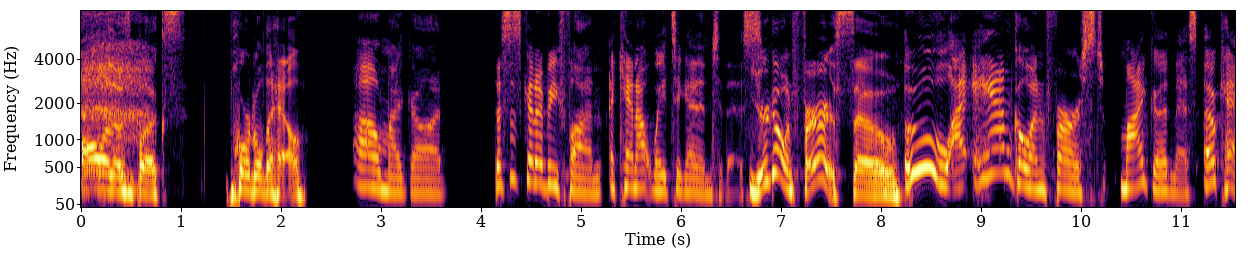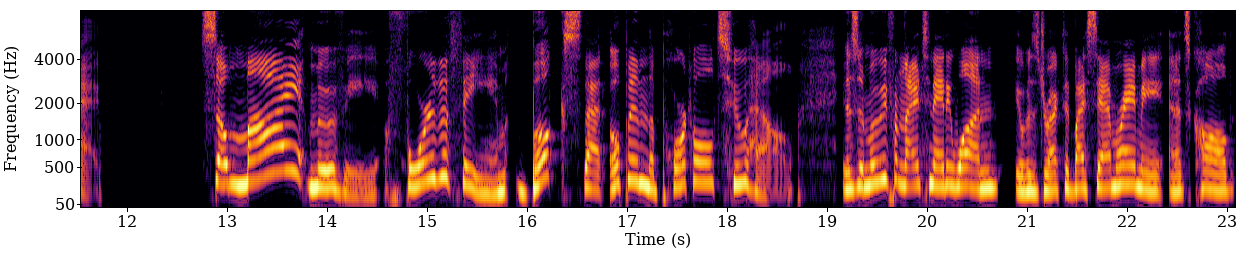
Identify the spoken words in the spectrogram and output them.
All of those books, portal to hell. oh my God. This is going to be fun. I cannot wait to get into this. You're going first, so Ooh, I am going first. My goodness. Okay. So, my movie for the theme, Books That Open the Portal to Hell, is a movie from 1981. It was directed by Sam Raimi, and it's called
